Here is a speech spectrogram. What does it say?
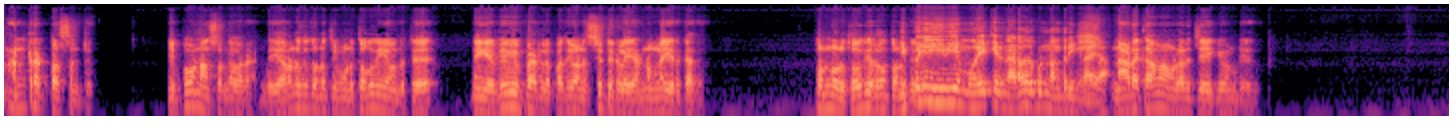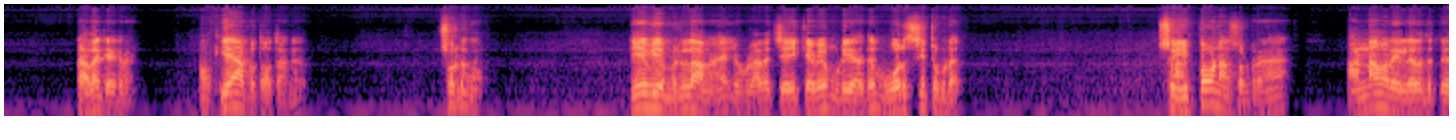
ஹண்ட்ரட் பர்சன்ட் இப்போ நான் சொல்ல வரேன். இந்த இருநூத்தி தொண்ணூத்தி மூணு தொகுதியை வந்துட்டு நீங்க விவிபேட்ல பதிவான சீட்டுகளை எண்ணம்னா இருக்காது. தொண்ணூறு தொகுதி இருக்கும் இப்பயும் இவிஎம் முறைகேடு நடந்திருக்கும்னு நம்புறீங்களாயா? நடக்காம அவங்களால ஜெயிக்கவே முடியாது. அதான் கேக்குறேன். ஏன் அப்ப தோத்தாங்க? சொல்லுங்க. ஏவிஎம் இல்லாம இவங்களால ஜெயிக்கவே முடியாது. ஒரு சீட்டு கூட. சோ இப்போ நான் சொல்றேன். அண்ணாமலையில இருந்துட்டு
